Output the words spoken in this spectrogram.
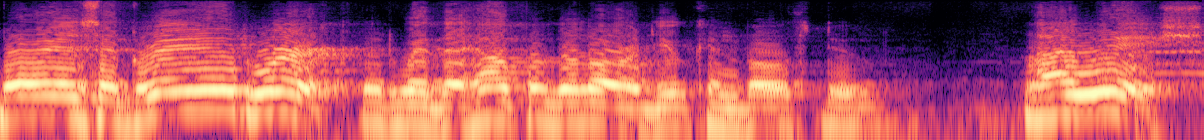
There is a great work that with the help of the Lord you can both do. I wish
